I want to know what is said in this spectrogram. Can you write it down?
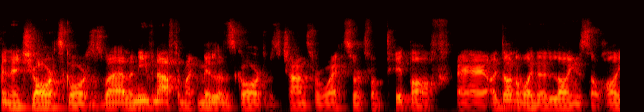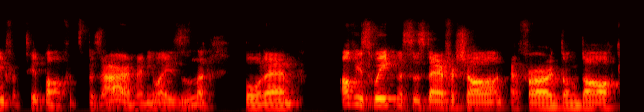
And then Short scores as well. And even after Macmillan scored, there was a chance for Wexford from tip off. Uh, I don't know why the line is so high from tip off. It's bizarre in many ways, isn't it? But um, obvious weaknesses there for Sean, for Dundalk.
